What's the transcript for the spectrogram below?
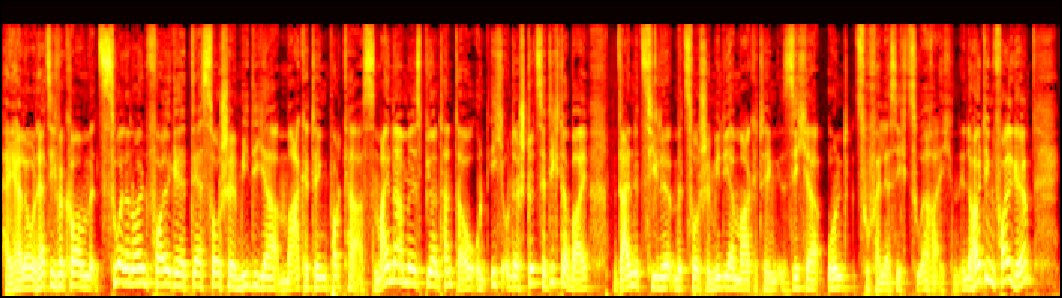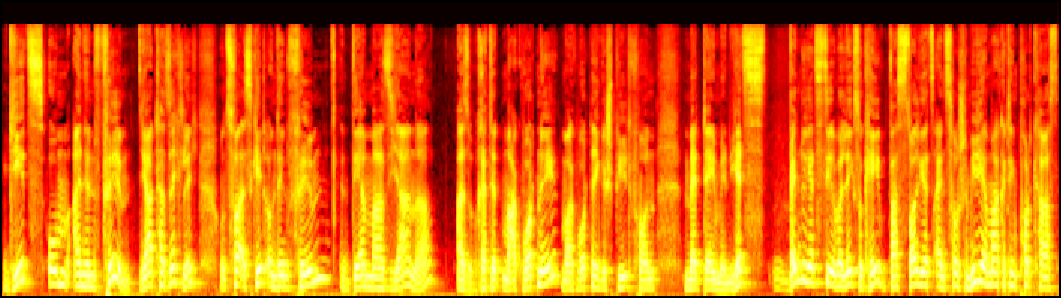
Hey, hallo und herzlich willkommen zu einer neuen Folge der Social Media Marketing Podcast. Mein Name ist Björn Tantau und ich unterstütze dich dabei, deine Ziele mit Social Media Marketing sicher und zuverlässig zu erreichen. In der heutigen Folge geht's um einen Film. Ja, tatsächlich. Und zwar es geht um den Film Der Marsianer also rettet Mark Watney, Mark Watney gespielt von Matt Damon. Jetzt, wenn du jetzt dir überlegst, okay, was soll jetzt ein Social Media Marketing Podcast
